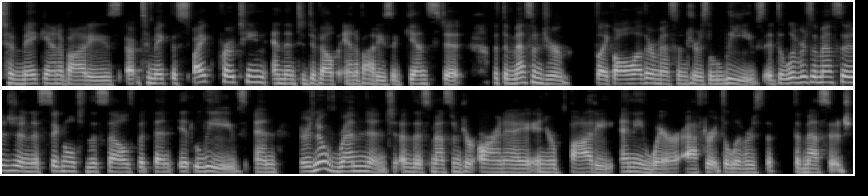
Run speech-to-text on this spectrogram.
to make antibodies, uh, to make the spike protein and then to develop antibodies against it. But the messenger like all other messengers leaves. It delivers a message and a signal to the cells but then it leaves and there's no remnant of this messenger rna in your body anywhere after it delivers the, the message.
